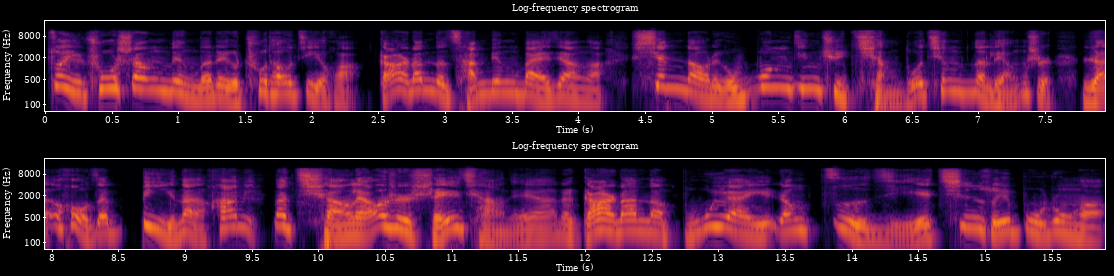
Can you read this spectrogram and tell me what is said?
最初商定的这个出逃计划。噶尔丹的残兵败将啊，先到这个翁金去抢夺清军的粮食，然后再避难哈密。那抢粮食谁抢去呀？这噶尔丹呢，不愿意让自己亲随部众啊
